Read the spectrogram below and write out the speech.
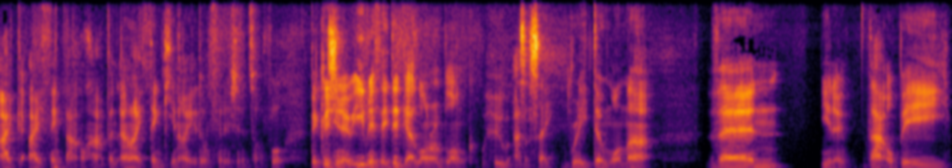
I, I think that'll happen, and I think United will finish in the top four because you know even if they did get Laurent Blanc, who as I say really don't want that, then you know that'll be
